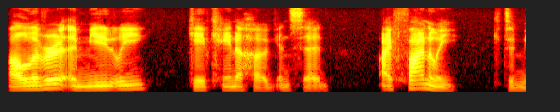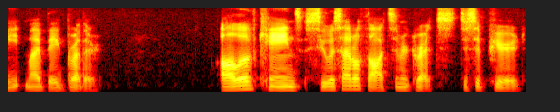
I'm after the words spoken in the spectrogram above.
Oliver immediately gave Kane a hug and said, I finally get to meet my big brother. All of Kane's suicidal thoughts and regrets disappeared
